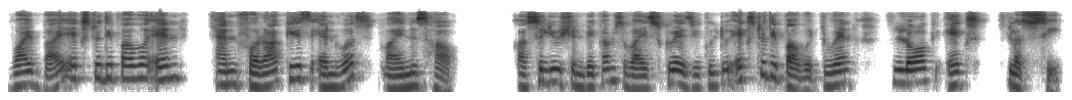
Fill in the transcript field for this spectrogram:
y by x to the power n and for our case n was minus half. Our solution becomes y square is equal to x to the power 2n log x plus c.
